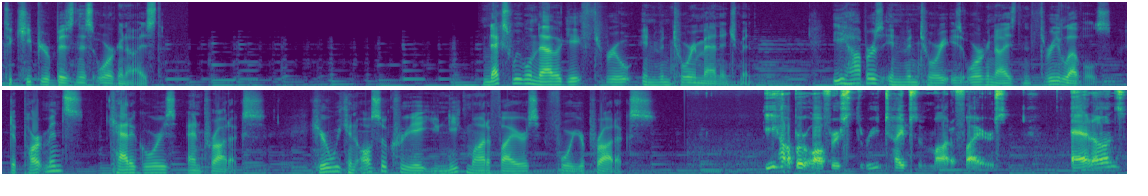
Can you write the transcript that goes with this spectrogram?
to keep your business organized. Next, we will navigate through inventory management. eHopper's inventory is organized in three levels, departments, categories, and products. Here we can also create unique modifiers for your products eHopper offers three types of modifiers, add-ons,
